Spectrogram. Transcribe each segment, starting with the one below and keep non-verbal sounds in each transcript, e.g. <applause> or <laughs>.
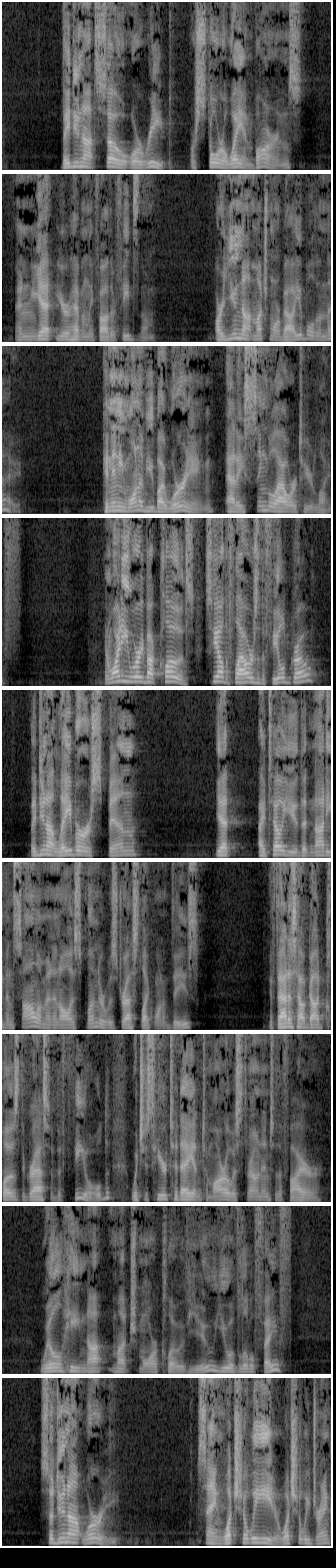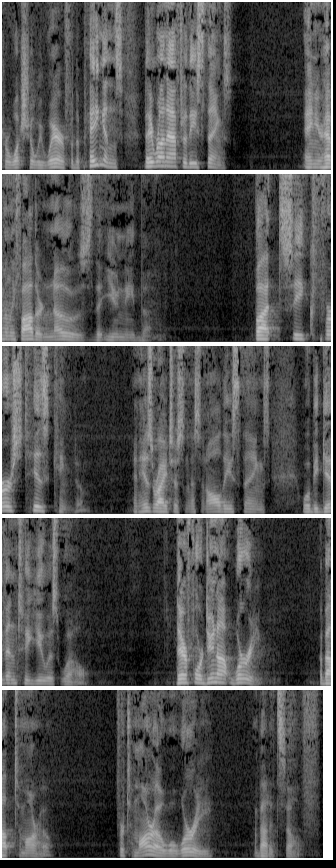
They do not sow or reap or store away in barns, and yet your heavenly Father feeds them. Are you not much more valuable than they? Can any one of you, by worrying, add a single hour to your life? And why do you worry about clothes? See how the flowers of the field grow? They do not labor or spin. Yet I tell you that not even Solomon in all his splendor was dressed like one of these. If that is how God clothes the grass of the field, which is here today and tomorrow is thrown into the fire, will he not much more clothe you, you of little faith? So do not worry, saying, What shall we eat, or what shall we drink, or what shall we wear? For the pagans, they run after these things, and your heavenly Father knows that you need them. But seek first his kingdom and his righteousness, and all these things will be given to you as well. Therefore, do not worry about tomorrow, for tomorrow will worry about itself.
